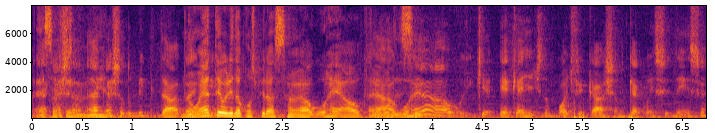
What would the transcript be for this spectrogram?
essa é, a questão, é a ferramenta. questão do Big Data. não que- é teoria da conspiração, é algo real que É algo real. E que, é que a gente não pode ficar achando que é coincidência.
